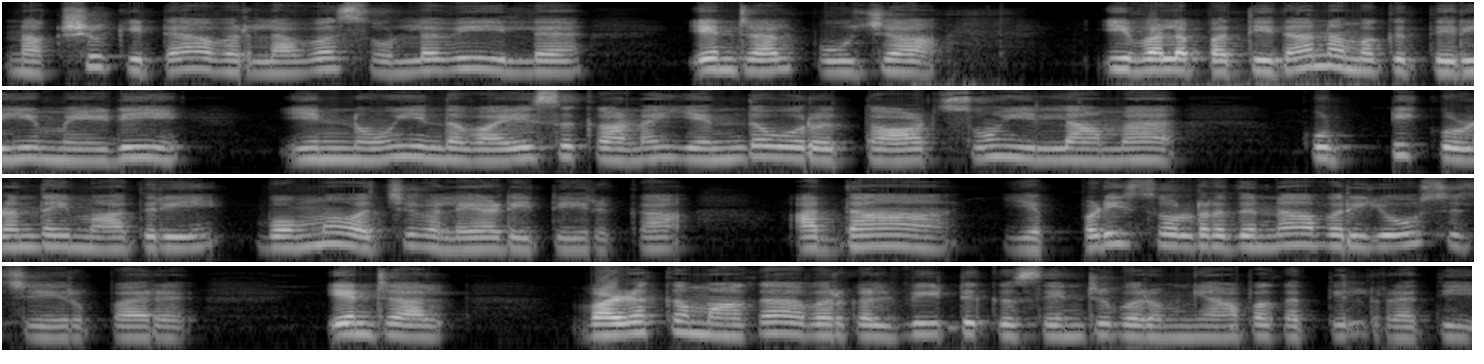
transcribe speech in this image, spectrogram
நக்ஷு கிட்ட அவர் லவ்வ சொல்லவே இல்லை? என்றாள் பூஜா. இவளை பத்தி தான் நமக்கு தெரியுமேடி. இன்னும் இந்த வயசுக்கான எந்த ஒரு தாட்ஸும் இல்லாம குட்டி குழந்தை மாதிரி பொம்மை வச்சு விளையாடிட்டு இருக்கா. அதான் எப்படி சொல்றதுன்னு அவர் யோசிச்சு இருப்பாரு. என்றால் வழக்கமாக அவர்கள் வீட்டுக்கு சென்று வரும் ஞாபகத்தில் ரதி.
